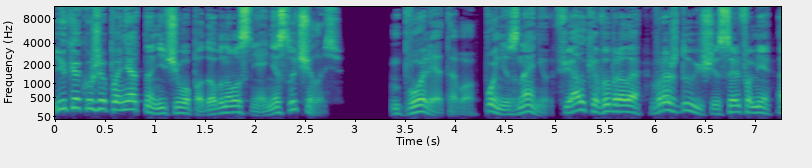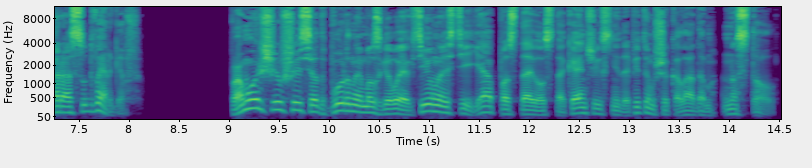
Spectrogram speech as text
И, как уже понятно, ничего подобного с ней не случилось. Более того, по незнанию, фиалка выбрала враждующую с эльфами расу двергов. Поморщившись от бурной мозговой активности, я поставил стаканчик с недопитым шоколадом на стол.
